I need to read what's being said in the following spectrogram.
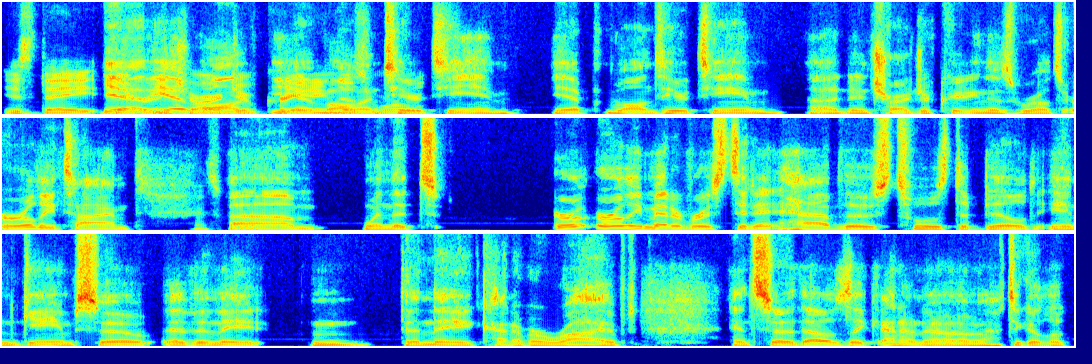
Is they yeah, in yeah, charge vol- of creating yeah, volunteer team. Yep, volunteer team uh, in charge of creating those worlds. Early time, cool. um, when the t- early metaverse didn't have those tools to build in game, so then they mm, then they kind of arrived, and so that was like I don't know, I have to go look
